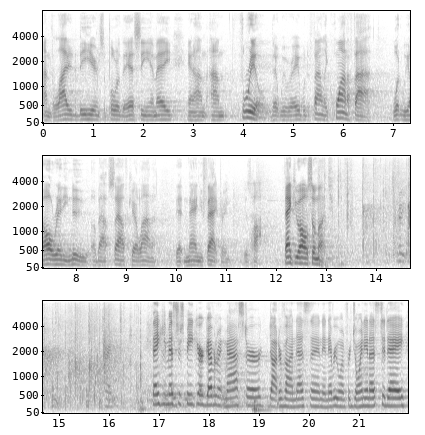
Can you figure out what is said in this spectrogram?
I'm delighted to be here in support of the SCMA, and I'm, I'm thrilled that we were able to finally quantify what we already knew about South Carolina, that manufacturing is hot. Thank you all so much. Right. Thank you, Mr. Speaker, Governor McMaster, Dr. Von Nessen, and everyone for joining us today.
